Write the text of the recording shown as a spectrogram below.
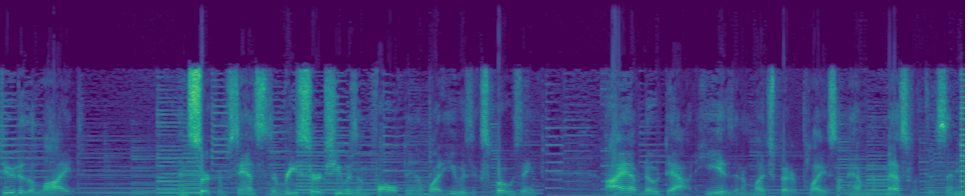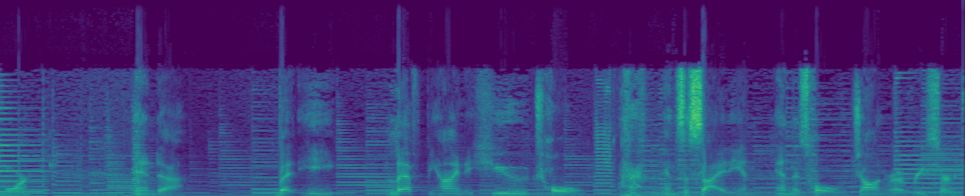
due to the light and circumstances, the research he was involved in and what he was exposing, I have no doubt he is in a much better place not having to mess with this anymore. And, uh, but he left behind a huge hole in society and, and this whole genre of research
